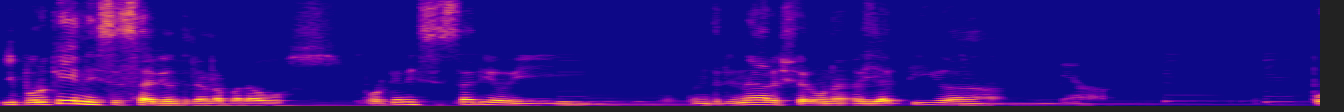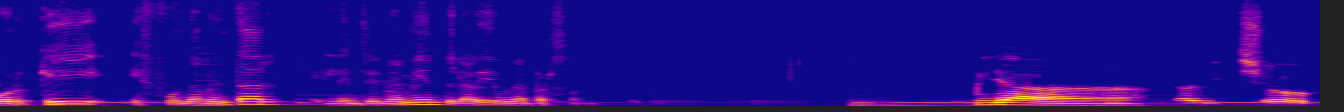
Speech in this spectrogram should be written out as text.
¿Y por qué es necesario entrenar para vos? ¿Por qué es necesario y entrenar, llevar una vida activa? ¿Por qué es fundamental el entrenamiento en la vida de una persona? Mira, David, yo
